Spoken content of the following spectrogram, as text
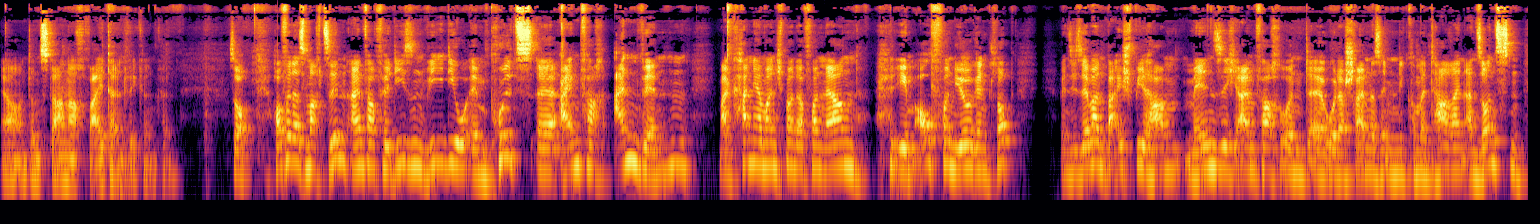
Ja, und uns danach weiterentwickeln können. So, hoffe, das macht Sinn. Einfach für diesen Video-Impuls äh, einfach anwenden. Man kann ja manchmal davon lernen, eben auch von Jürgen Klopp. Wenn Sie selber ein Beispiel haben, melden Sie sich einfach und äh, oder schreiben das in die Kommentare rein. Ansonsten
